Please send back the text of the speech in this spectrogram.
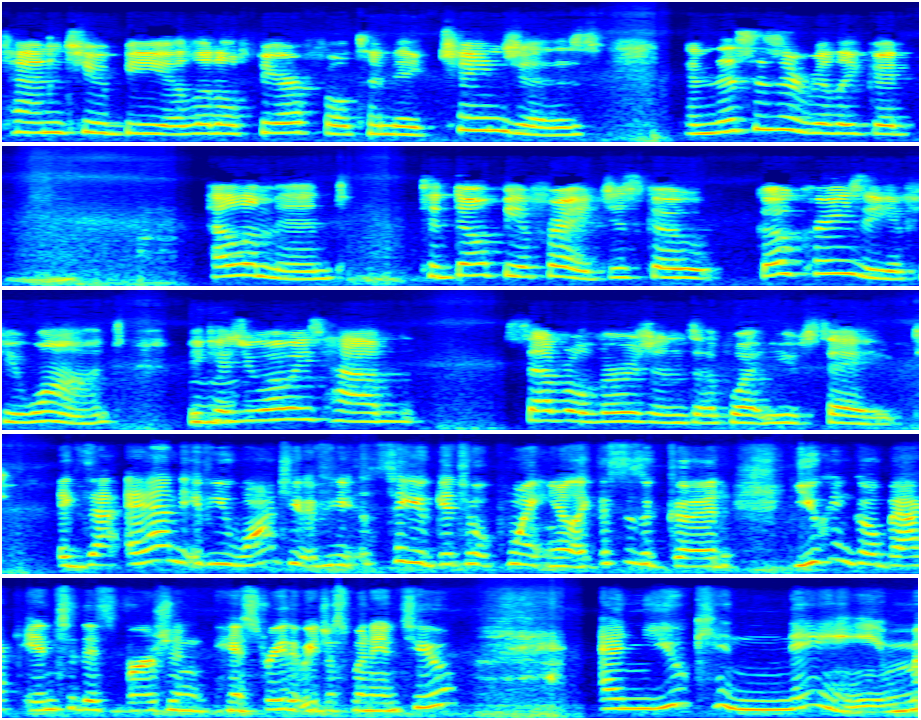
tend to be a little fearful to make changes and this is a really good element to don't be afraid. Just go go crazy if you want, because mm-hmm. you always have several versions of what you've saved. Exactly. And if you want to, if you let's say you get to a point and you're like, this is a good, you can go back into this version history that we just went into and you can name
